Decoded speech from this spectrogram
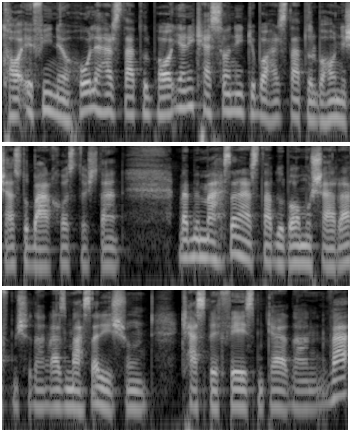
طائفین حول حضرت عبدالبها یعنی کسانی که با حضرت عبدالبها نشست و برخواست داشتن و به محضر حضرت عبدالبها مشرف می شدن و از محضر ایشون کسب فیض می کردن و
